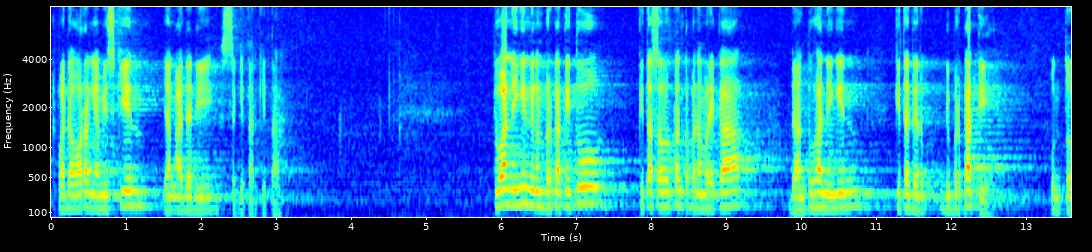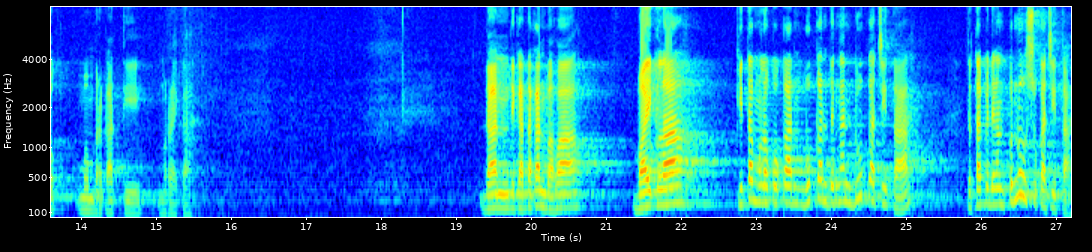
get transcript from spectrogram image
kepada orang yang miskin yang ada di sekitar kita. Tuhan ingin dengan berkat itu kita salurkan kepada mereka dan Tuhan ingin kita diberkati untuk memberkati mereka. Dan dikatakan bahwa baiklah kita melakukan bukan dengan duka cita, tetapi dengan penuh sukacita.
